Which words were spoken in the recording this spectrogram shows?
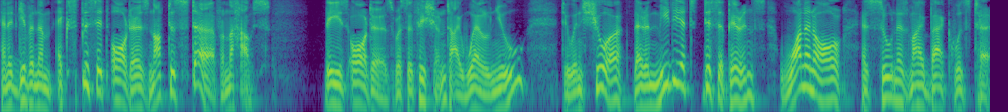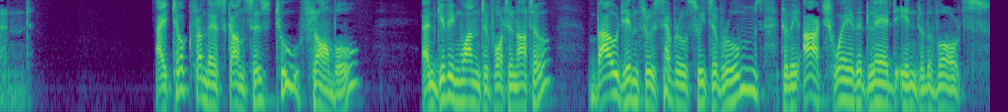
and had given them explicit orders not to stir from the house. These orders were sufficient, I well knew, to ensure their immediate disappearance, one and all, as soon as my back was turned. I took from their sconces two flambeaux, and giving one to Fortunato, bowed him through several suites of rooms to the archway that led into the vaults.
